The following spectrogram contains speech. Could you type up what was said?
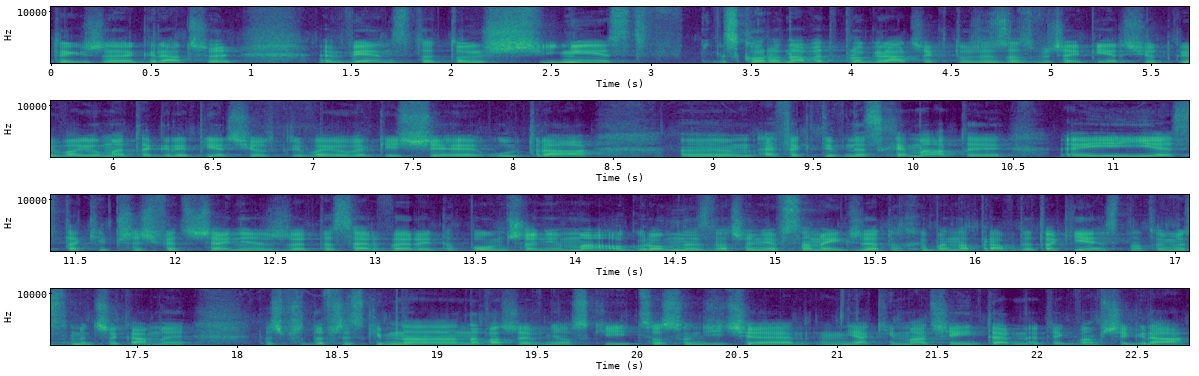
tychże graczy, więc to, to już nie jest Skoro nawet progracze, którzy zazwyczaj pierwsi odkrywają metę gry, pierwsi odkrywają jakieś e, ultra efektywne schematy, jest takie przeświadczenie, że te serwery, to połączenie ma ogromne znaczenie w samej grze, to chyba naprawdę tak jest. Natomiast my czekamy też przede wszystkim na, na wasze wnioski. Co sądzicie, jaki macie internet, jak wam się gra,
